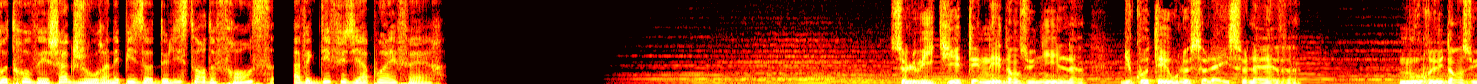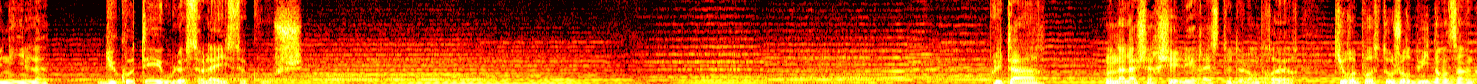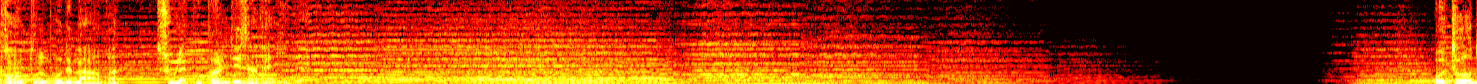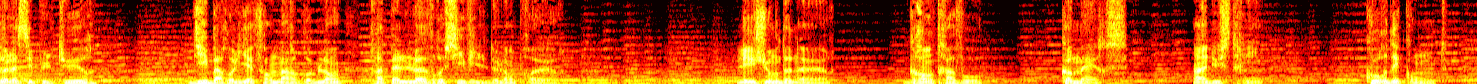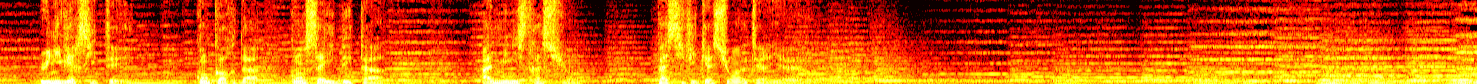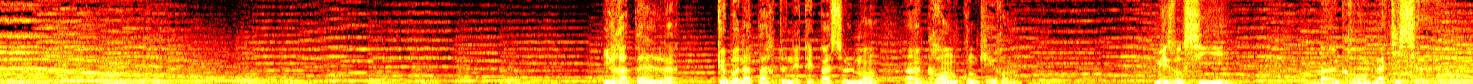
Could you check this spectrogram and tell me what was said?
Retrouvez chaque jour un épisode de l'histoire de France avec diffusia.fr. Celui qui était né dans une île, du côté où le soleil se lève, mourut dans une île, du côté où le soleil se couche. Plus tard, on alla chercher les restes de l'empereur, qui reposent aujourd'hui dans un grand tombeau de marbre, sous la coupole des Invalides. Autour de la sépulture, dix bas-reliefs en marbre blanc rappellent l'œuvre civile de l'empereur. Légion d'honneur, grands travaux, commerce, industrie, cour des comptes, université, concordat, conseil d'État, administration, pacification intérieure. Il rappelle que Bonaparte n'était pas seulement un grand conquérant, mais aussi un grand bâtisseur.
